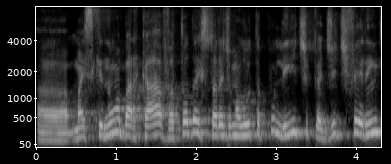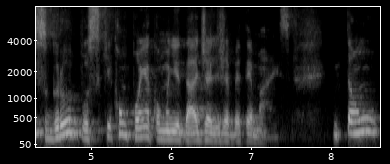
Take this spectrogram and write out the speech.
Uh, mas que não abarcava toda a história de uma luta política de diferentes grupos que compõem a comunidade LGBT. Então,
